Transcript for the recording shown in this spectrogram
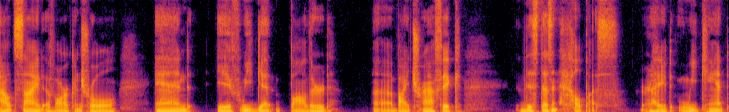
outside of our control. And if we get bothered uh, by traffic, this doesn't help us, right? We can't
